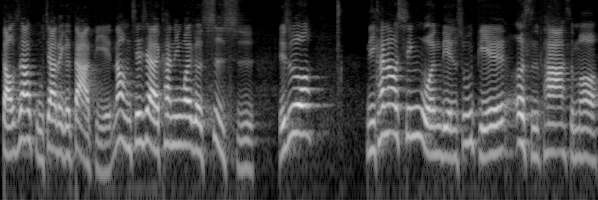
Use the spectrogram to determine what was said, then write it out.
导致它股价的一个大跌。那我们接下来看另外一个事实，也就是说，你看到新闻，脸书跌二十趴，什么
